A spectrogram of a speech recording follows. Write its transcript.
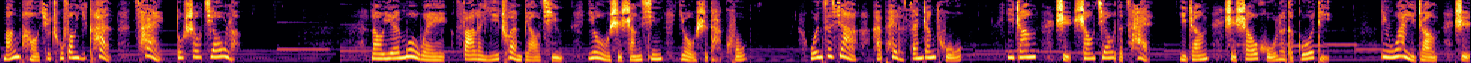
忙跑去厨房一看，菜都烧焦了。老爷末尾发了一串表情，又是伤心又是大哭，文字下还配了三张图，一张是烧焦的菜，一张是烧糊了的锅底，另外一张是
